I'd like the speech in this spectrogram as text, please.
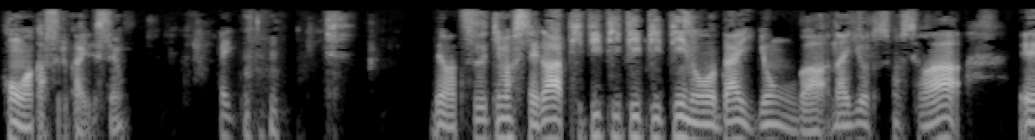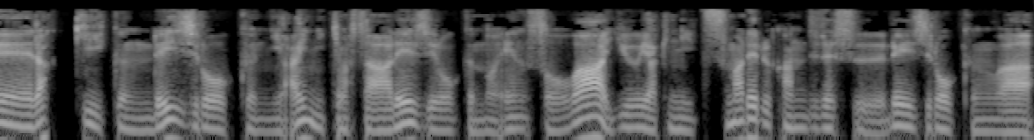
ほんわかする回ですよ。はい。では続きましてが、ピピピピピピの第4話、内容としましては、えー、ラッキーくん、レイジローくんに会いに行きました。レイジローくんの演奏は夕焼けに包まれる感じです。レイジローくんは、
